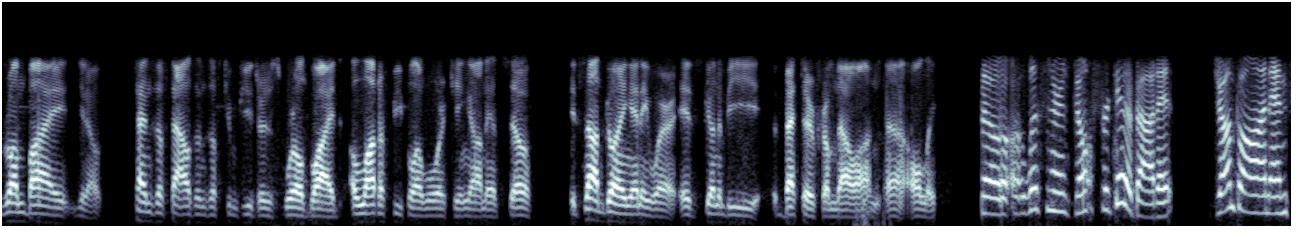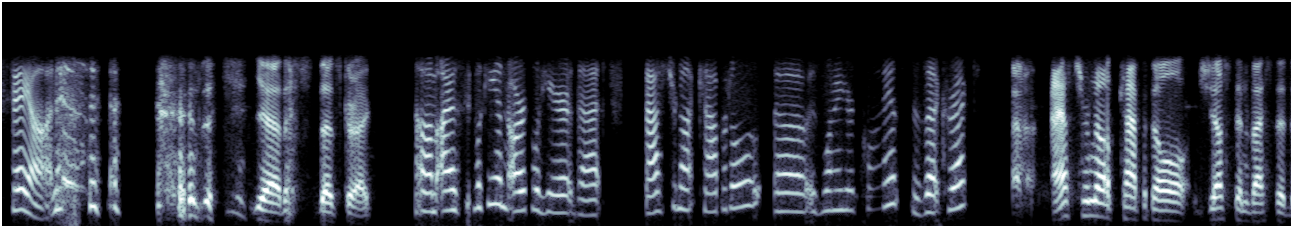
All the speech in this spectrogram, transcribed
run by you know tens of thousands of computers worldwide. A lot of people are working on it, so it's not going anywhere. It's going to be better from now on uh, only. So, uh, listeners, don't forget about it. Jump on and stay on. yeah, that's that's correct. Um, I was looking at an article here that Astronaut Capital uh, is one of your clients. Is that correct? Uh, Astronaut Capital just invested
